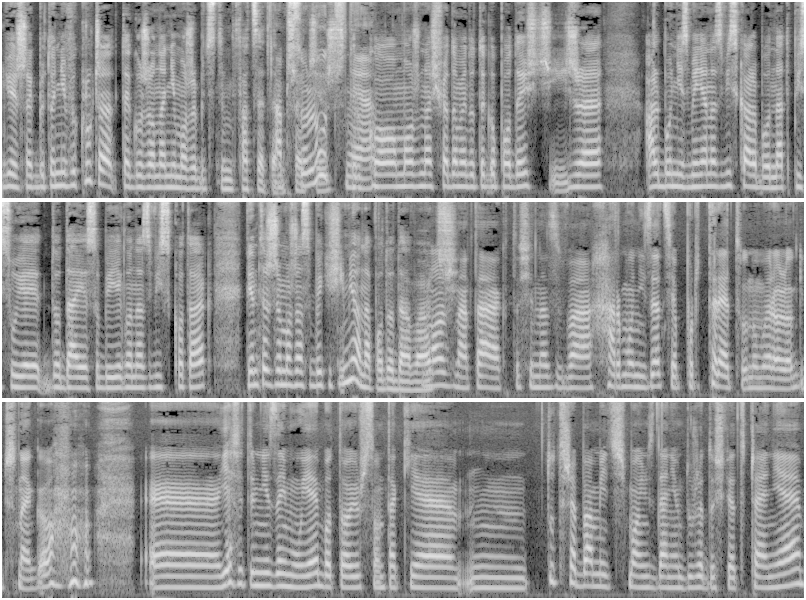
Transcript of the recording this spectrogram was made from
wiesz, jakby to nie wyklucza tego, że ona nie może być z tym facetem przecież. Absolutnie. Tylko można świadomie do tego podejść i że albo nie zmienia nazwiska, albo nadpisuje, dodaje sobie jego nazwisko, tak? Wiem też, że można sobie jakieś imiona pododawać. Można, tak. To się nazywa harmonizacja portretu numerologicznego. E, ja się tym nie zajmuję, bo to już są takie. Mm, tu trzeba mieć moim zdaniem duże doświadczenie,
